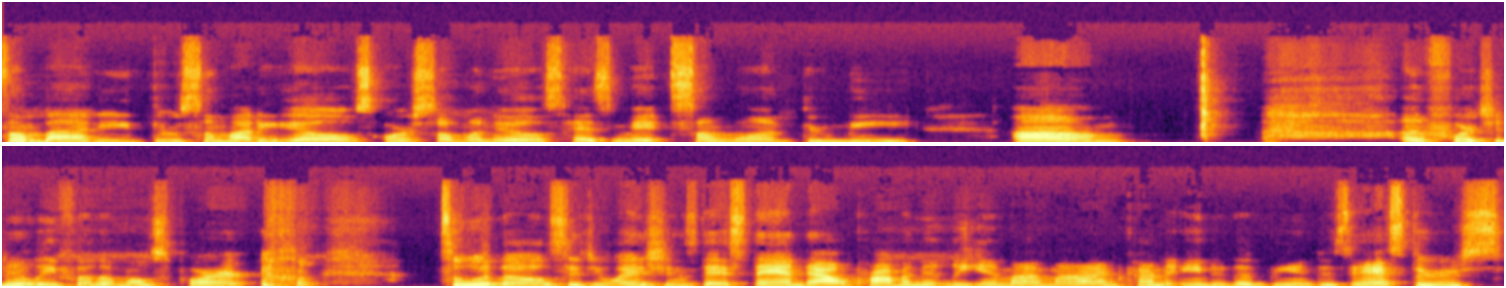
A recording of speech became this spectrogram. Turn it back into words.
somebody through somebody else or someone else has met someone through me. Um unfortunately for the most part, two of those situations that stand out prominently in my mind kind of ended up being disasters.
